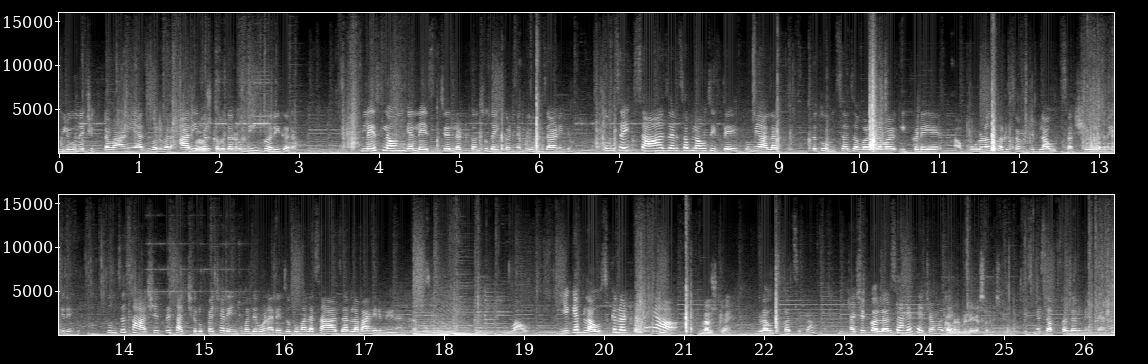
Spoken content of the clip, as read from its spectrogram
ग्ल्यूने चिकटवा आणि याचबरोबर आरी वर्क सुद्धा. तुम्ही घरी करा. लेस लावून घ्या लेसचे लटकन सुद्धा इकडनं घेऊन जा आणि तुमचा एक सहा हजारचा ब्लाऊज इथे तुम्ही आलात तर तुमचा जवळजवळ इकडे पूर्ण खर्च म्हणजे ब्लाऊजचा शिवून वगैरे तुमचं सहाशे ते सातशे रुपयाच्या रेंजमध्ये होणार आहे जो तुम्हाला सहा हजारला बाहेर मिळणार वाव. ये क्या ब्लाऊज का लटकन है या ब्लाउज का है ब्लाऊज काच का? असे कलर्स आहेत मिलेगा सब इसमें इसमें सब कलर मिळते ना?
